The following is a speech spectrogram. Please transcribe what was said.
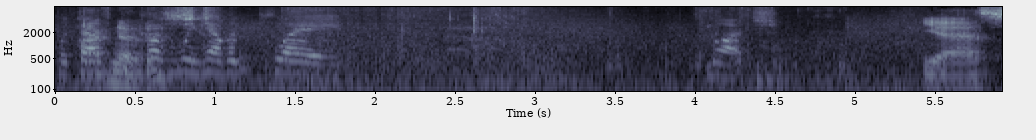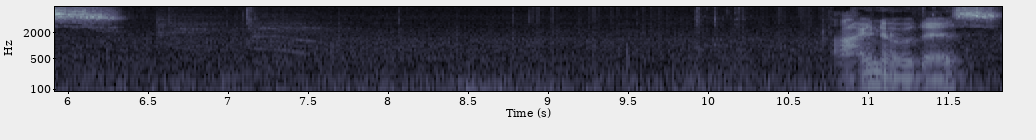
But that's I've because we haven't played much. Yes. I know this.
